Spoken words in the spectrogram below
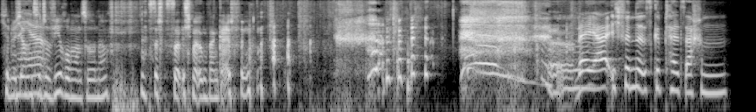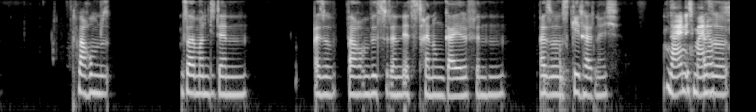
Ich hätte mich auch in Naja. Tätowierungen und so, ne? Also das soll ich mal irgendwann geil finden. Naja, ich finde, es gibt halt Sachen. Warum soll man die denn. Also, warum willst du denn jetzt Trennung geil finden? Also, es geht halt nicht. Nein, ich meine, Also-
